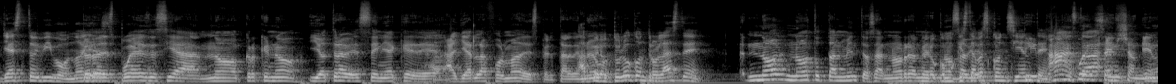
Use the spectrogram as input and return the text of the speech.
ya estoy vivo, ¿no? pero Ya es- después decía, no, creo que no. Y otra vez tenía que hallar la forma de despertar de Ah, nuevo. pero tú lo controlaste. No, no totalmente, o sea, no realmente. Pero como no que sabía. estabas consciente. Ah, Tipo está en, Inception, en-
